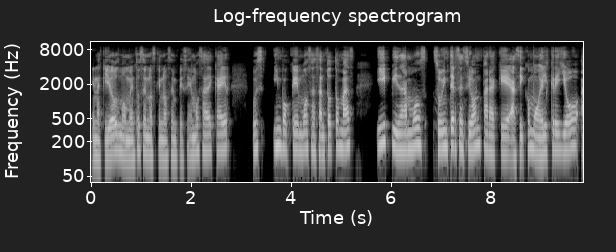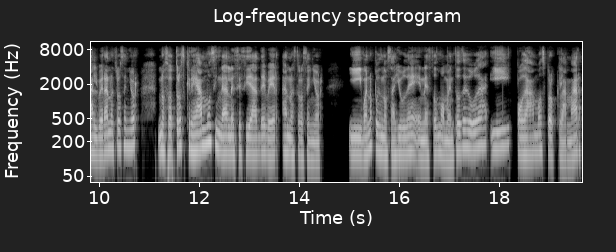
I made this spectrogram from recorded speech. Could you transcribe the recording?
en aquellos momentos en los que nos empecemos a decaer, pues invoquemos a Santo Tomás y pidamos su intercesión para que así como Él creyó al ver a nuestro Señor, nosotros creamos sin la necesidad de ver a nuestro Señor. Y bueno, pues nos ayude en estos momentos de duda y podamos proclamar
